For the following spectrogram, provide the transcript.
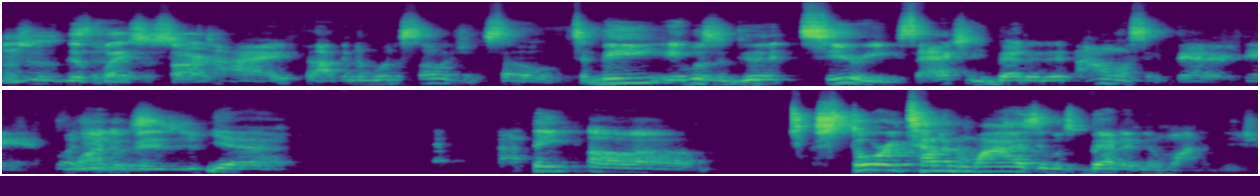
this is a good So- place to start. All right, Falcon and Winter Soldier. So to me, it was a good series. Actually, better than I don't want to say better than, but was, WandaVision. yeah. I think uh, storytelling wise, it was better than WandaVision.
